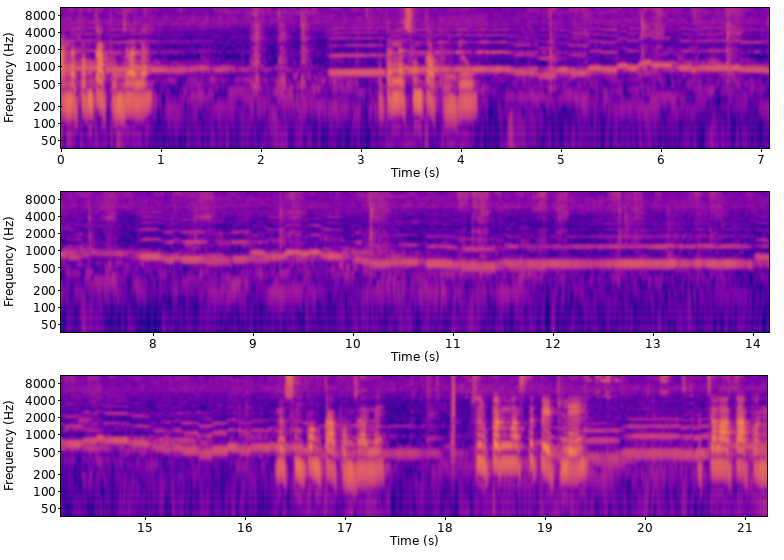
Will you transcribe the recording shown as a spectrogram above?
कांदा पण कापून झाला. आता लसूण कापून घेऊ. लसूण पण कापून झालंय. चूल पण मस्त पेटले. चला आता आपण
